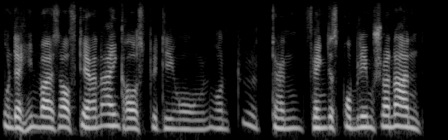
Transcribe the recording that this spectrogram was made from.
unter Hinweis auf deren Einkaufsbedingungen. Und äh, dann fängt das Problem schon an,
